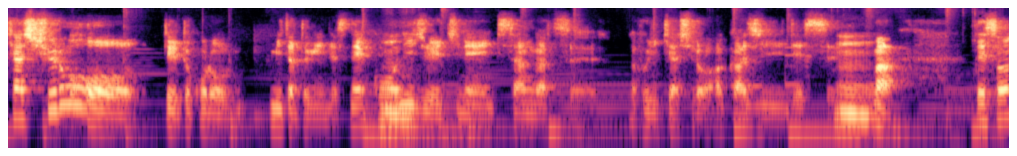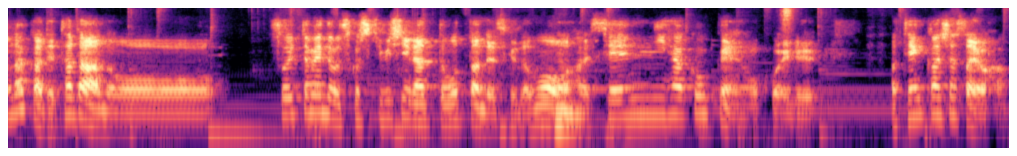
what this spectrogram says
キャッシュローっていうところを見たときにですね、このうん。21年1、3月、フリーキャッシュロー赤字です。うん。まあ、で、その中で、ただ、あのそういった面でも少し厳しいなって思ったんですけども、うん。はい1200億円を超える、まあ、転換社債を発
